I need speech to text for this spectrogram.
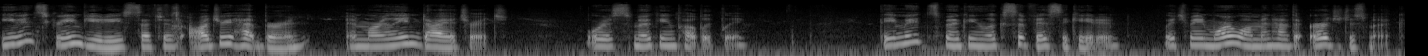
Even screen beauties such as Audrey Hepburn and Marlene Dietrich were smoking publicly. They made smoking look sophisticated, which made more women have the urge to smoke.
